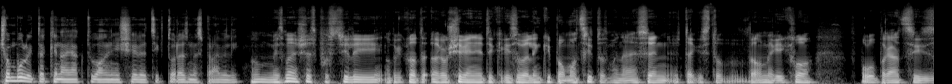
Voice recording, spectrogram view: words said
Čo boli také najaktuálnejšie veci, ktoré sme spravili? No, my sme ešte spustili napríklad rozšírenie tej krizovej linky pomoci, to sme na jeseň takisto veľmi rýchlo spolupráci s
